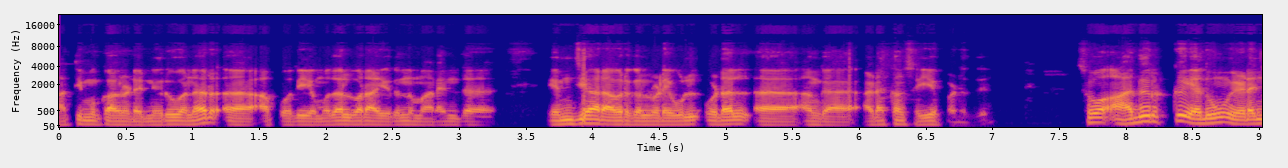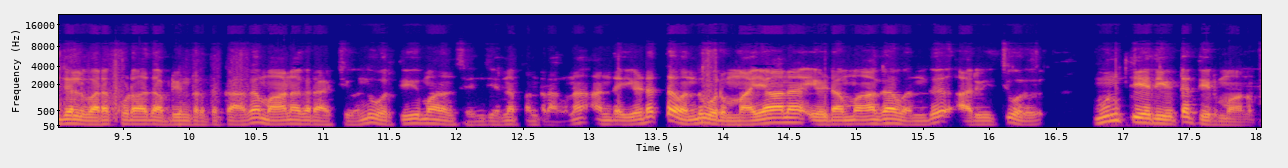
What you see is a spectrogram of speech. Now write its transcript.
அதிமுகவினுடைய நிறுவனர் அஹ், அப்போதைய முதல்வரா இருந்து மறைந்த எம்ஜிஆர் அவர்களுடைய உள் உடல் அஹ், அங்க அடக்கம் செய்யப்படுது. சோ அதற்கு எதுவும் இடைஞ்சல் வரக்கூடாது அப்படின்றதுக்காக மாநகராட்சி வந்து ஒரு தீர்மானம் செஞ்சு என்ன பண்றாங்கன்னா அந்த இடத்தை வந்து ஒரு மயான இடமாக வந்து அறிவிச்சு ஒரு முன் தேதியிட்ட தீர்மானம்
